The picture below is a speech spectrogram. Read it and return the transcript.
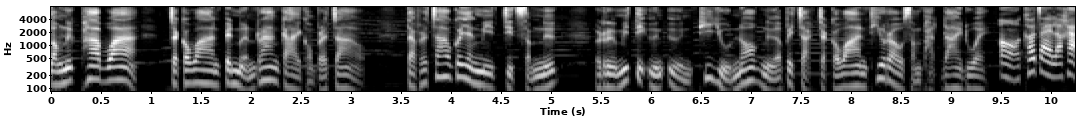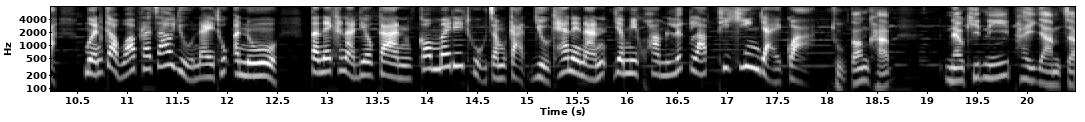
ลองนึกภาพว่าจักรวาลเป็นเหมือนร่างกายของพระเจ้า แต่พระเจ้าก็ยังมีจิตสำนึก หรือมิติอื่นๆ ที่อยู่นอกเหนือไปจากจักรวาลที่เราสัมผัสได้ด้วย อ๋อ เข้าใจแล้วค่ะ เหมือนกับว่าพระเจ้าอยู่ในทุกอนู แต่ในขณะเดียวกันก็ไม่ได้ถูกจำกัดอยู่แค่ในนั้น ยังมีความลึกลับที่ยิ่งใหญ่กว่า ถูกต้องครับ แนวคิดนี้พยายามจะ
